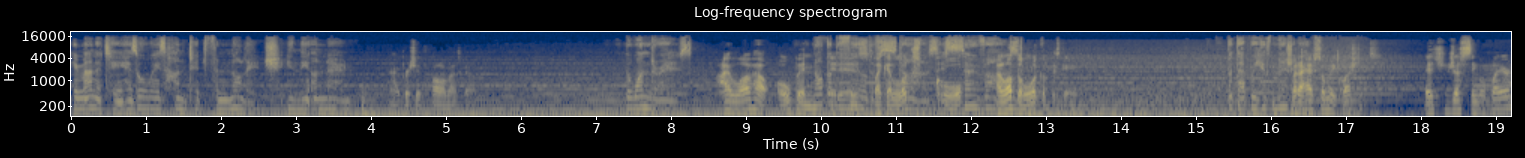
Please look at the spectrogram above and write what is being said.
Humanity has always hunted for knowledge in the unknown. I appreciate the follow, mascot. The wonder is, I love how open it is. Like it looks cool. so I love the look of this game, but that we have measured. but I have so many questions. It's just single player.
